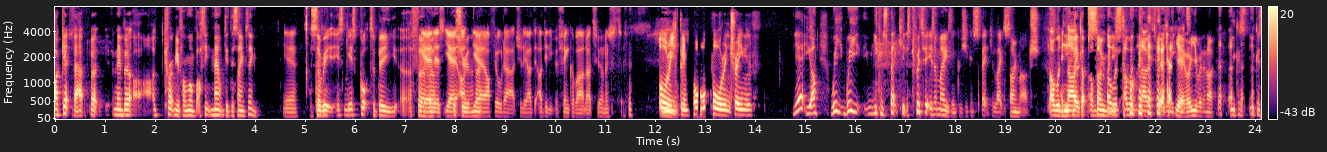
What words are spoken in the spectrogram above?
I, I get that, but remember, uh, correct me if I'm wrong, but I think Mount did the same thing. Yeah, So it, it's it's got to be a further yeah, yeah, issue I, than yeah. that. I feel that actually. I, I didn't even think about that to be honest. Or he's been poor, poor in training. Yeah, you, we we you can speculate. Twitter is amazing because you can speculate so much. I would And you know. make up so I, many I, would, I wouldn't know if Twitter's any yeah, good. well, you wouldn't know. You can you can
